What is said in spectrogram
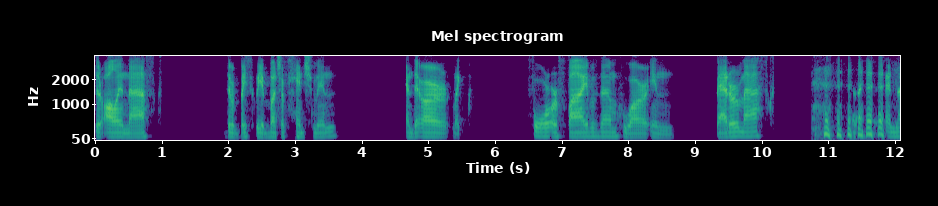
They're all in masks. They're basically a bunch of henchmen and there are like four or five of them who are in better masks and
